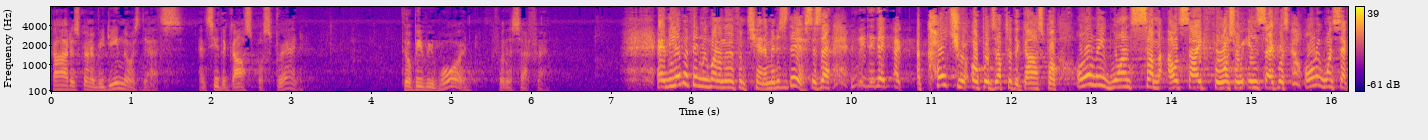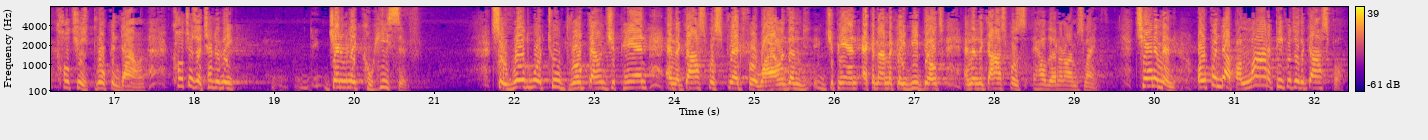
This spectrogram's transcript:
God is going to redeem those deaths and see the gospel spread. There'll be reward for the suffering. And the other thing we want to learn from Tiananmen is this, is that, that a, a, culture opens up to the gospel only once some outside force or inside force, only once that culture is broken down. Cultures are generally, generally cohesive. So World War II broke down Japan and the gospel spread for a while and then Japan economically rebuilt and then the gospel held at an arm's length. Tiananmen opened up a lot of people to the gospel.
